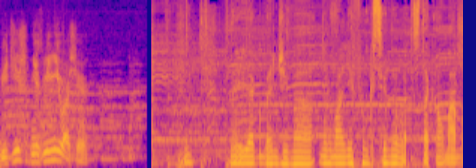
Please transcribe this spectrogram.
Widzisz? Nie zmieniła się. No i jak będzie ma normalnie funkcjonować z taką mamą.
